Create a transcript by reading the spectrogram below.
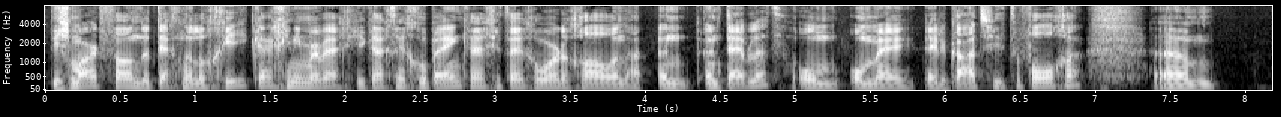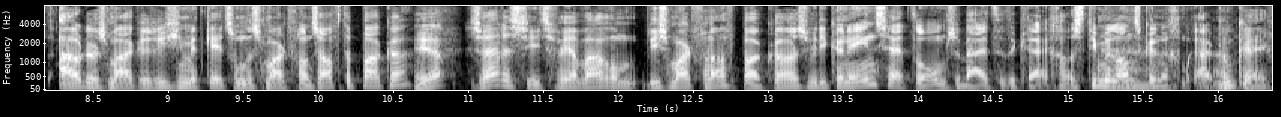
die smartphone, de technologie, krijg je niet meer weg. Je krijgt in groep 1 krijg je tegenwoordig al een, een, een tablet... om, om mee educatie te volgen. Ehm, ouders maken ruzie met kids om de smartphones af te pakken. Ja. Dus wij hadden zoiets van, ja, waarom die smartphone afpakken... als we die kunnen inzetten om ze buiten te krijgen. Als stimulans kunnen gebruiken. Oké.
